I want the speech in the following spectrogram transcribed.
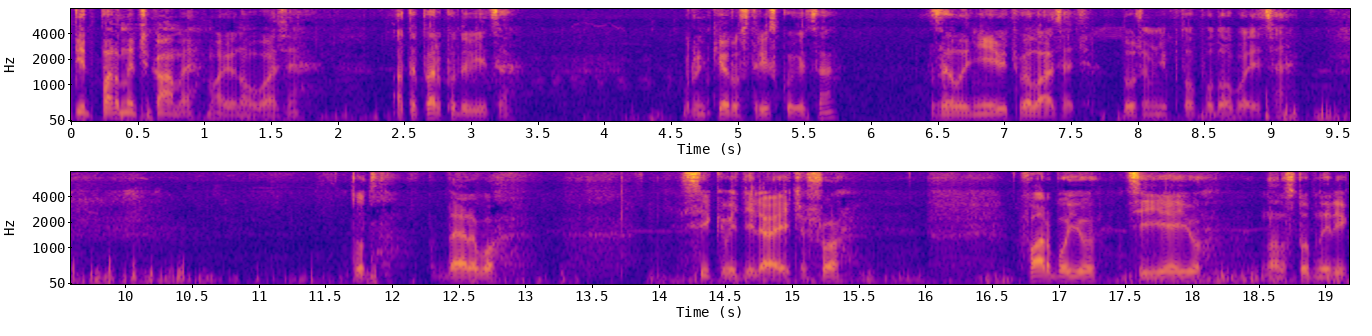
Під парничками маю на увазі. А тепер подивіться. Бруньки розтріскуються, зеленіють, вилазять. Дуже мені то подобається. Тут дерево сік виділяє, чи що. Фарбою цією на наступний рік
